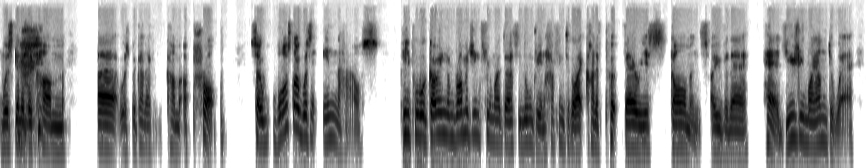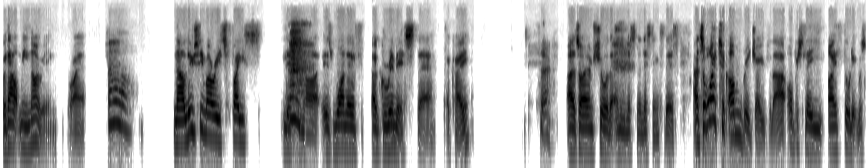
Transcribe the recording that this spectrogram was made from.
was going to become uh, was going to become a prop. So whilst I wasn't in the house, people were going and rummaging through my dirty laundry and having to like kind of put various garments over their head, usually my underwear, without me knowing, right? Oh, Now, Lucy Murray's face listener is one of a grimace there, okay? so As I am sure that any listener listening to this. And so I took umbrage over that. Obviously, I thought it was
